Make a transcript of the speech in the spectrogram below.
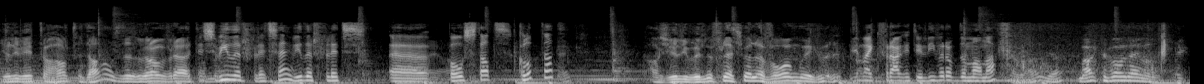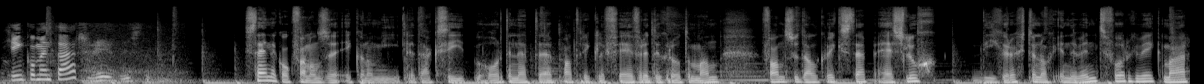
Jullie weten toch altijd alles, dus waarom vraag Het is Wielerflits, hè? Wielerflits uh, post dat. Klopt dat? Als jullie willen fles vormen, ik wil Nee, maar ik vraag het u liever op de man af. Ja, ja. Maak er gewoon even. Geen commentaar? Nee, dat is het. Stijn de Kok van onze economie-redactie. We hoorden net uh, Patrick Lefevre, de grote man van Soudal Quickstep. Hij sloeg die geruchten nog in de wind vorige week, maar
